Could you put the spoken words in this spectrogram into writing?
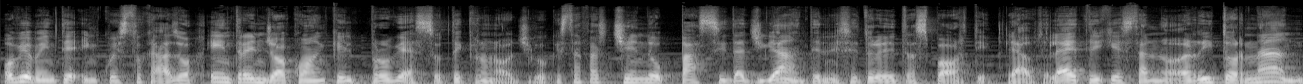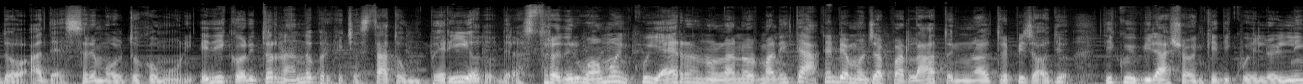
Ovviamente in questo caso entra in gioco anche il progresso tecnologico che sta facendo passi da gigante nel settore dei trasporti. Le auto elettriche stanno ritornando ad essere molto comuni e dico ritornando perché c'è stato un periodo della storia dell'uomo in cui erano la normalità. Ne abbiamo già parlato in un altro episodio di cui vi lascio anche di quello il link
